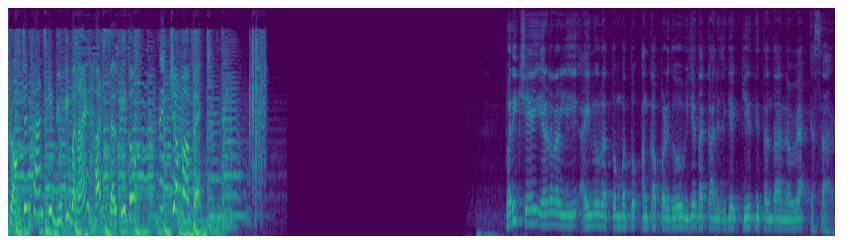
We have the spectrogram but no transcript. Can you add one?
Crompton fans की ब्यूटी बनाए हर सेल्फी को पिक्चर परफेक्ट ಪರೀಕ್ಷೆ ಎರಡರಲ್ಲಿ ಐನೂರ ತೊಂಬತ್ತು ಅಂಕ ಪಡೆದು ವಿಜೇತ ಕಾಲೇಜಿಗೆ ಕೀರ್ತಿ ತಂದ ನವ್ಯ ಎಸ್ ಆರ್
